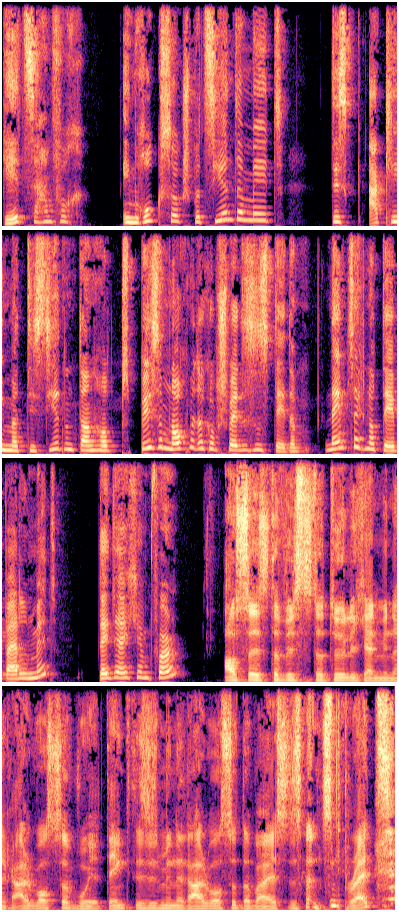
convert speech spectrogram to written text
Geht's einfach im Rucksack spazieren damit, das akklimatisiert und dann habt bis am Nachmittag habt spätestens Tee. Dann nehmt euch noch Teebeutel mit, den ich euch empfehlen. Außer es, da wisst ihr natürlich ein Mineralwasser, wo ihr denkt, es ist Mineralwasser, dabei ist es ein Spread.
